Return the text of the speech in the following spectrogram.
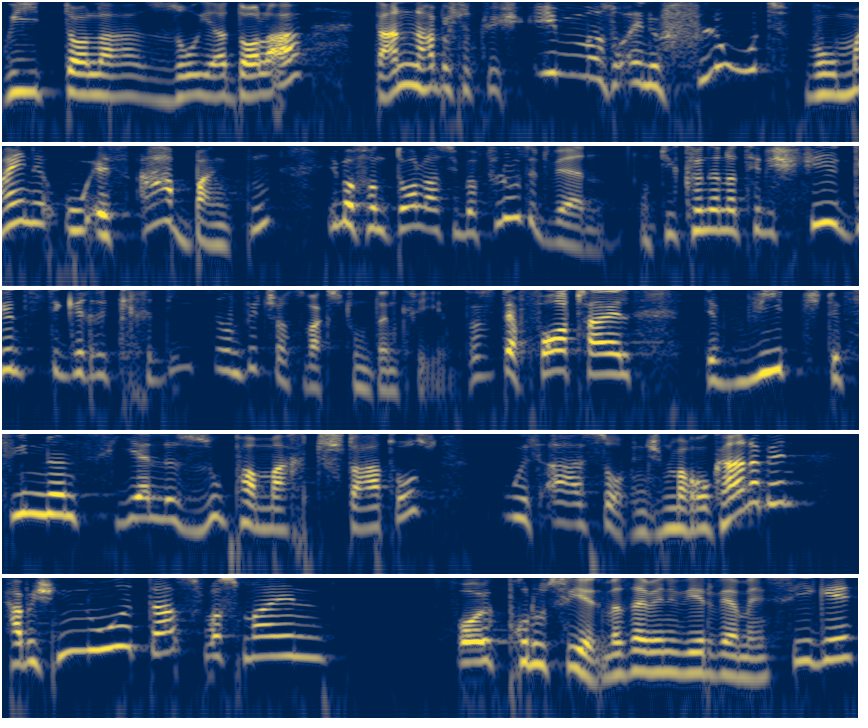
Wheat-Dollar, Sojadollar. Dann habe ich natürlich immer so eine Flut, wo meine USA-Banken immer von Dollars überflutet werden. Und die können dann natürlich viel günstigere Kredite und Wirtschaftswachstum dann kreieren. Das ist der Vorteil, der, der finanzielle Supermachtstatus. USA ist so, wenn ich ein Marokkaner bin, habe ich nur das, was mein Volk produziert. Was haben wir? Wir haben ein Ziege,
